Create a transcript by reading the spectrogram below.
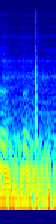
Ha, ha, ha.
